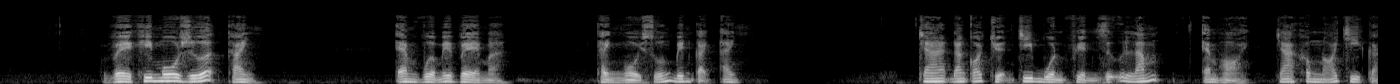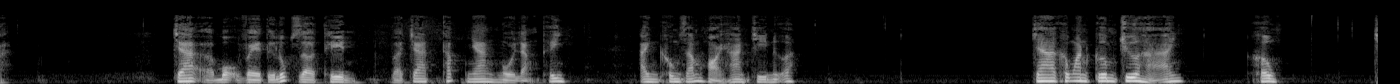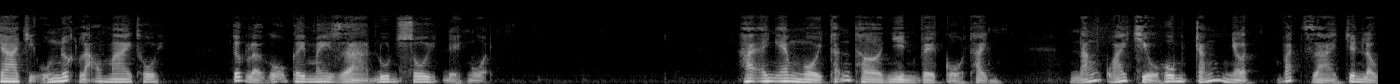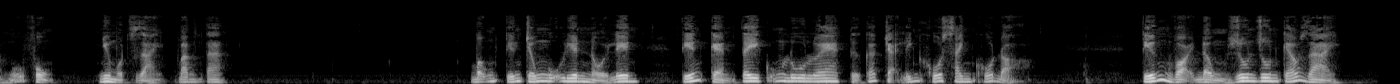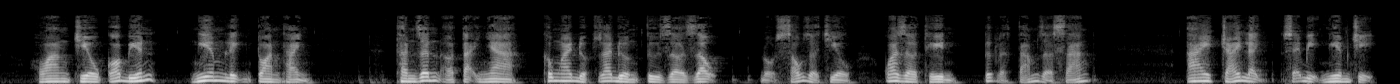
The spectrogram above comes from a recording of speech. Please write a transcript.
Về khi mô rứa, Thành. Em vừa mới về mà. Thành ngồi xuống bên cạnh anh. Cha đang có chuyện chi buồn phiền dữ lắm. Em hỏi, cha không nói chi cả. Cha ở bộ về từ lúc giờ thìn và cha thắp nhang ngồi lặng thinh. Anh không dám hỏi han chi nữa. Cha không ăn cơm trưa hả anh? Không. Cha chỉ uống nước lão mai thôi. Tức là gỗ cây may già đun sôi để nguội. Hai anh em ngồi thẫn thờ nhìn về cổ thành. Nắng quái chiều hôm trắng nhợt vắt dài trên lầu ngũ phụng như một dải băng tan. Bỗng tiếng trống ngũ liên nổi lên, tiếng kèn tây cũng lu loe từ các trại lính khố xanh khố đỏ. Tiếng vọi đồng run run kéo dài. Hoàng triều có biến, nghiêm lệnh toàn thành. Thần dân ở tại nhà, không ai được ra đường từ giờ dậu, độ 6 giờ chiều, qua giờ thìn, tức là 8 giờ sáng. Ai trái lệnh sẽ bị nghiêm trị.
